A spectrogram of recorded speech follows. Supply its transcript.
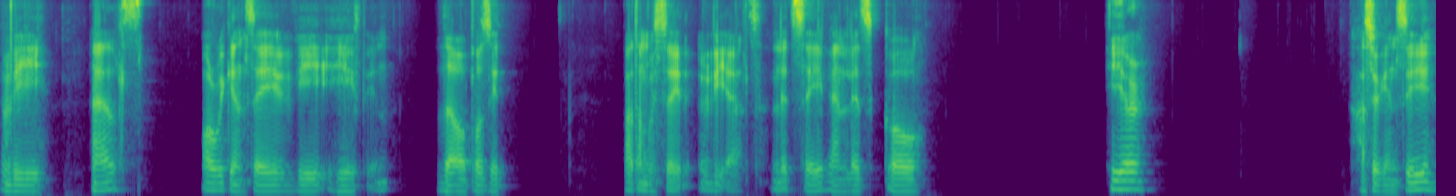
v else or we can say v if in the opposite. But I'm going to say v else. Let's save and let's go here. As you can see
